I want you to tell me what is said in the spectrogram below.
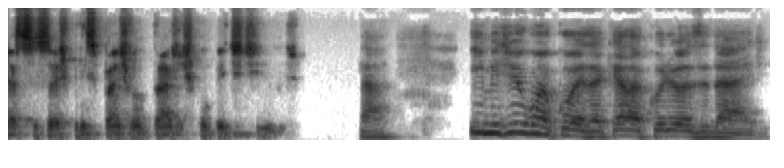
essas as principais vantagens competitivas. Tá. E me diga uma coisa, aquela curiosidade.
